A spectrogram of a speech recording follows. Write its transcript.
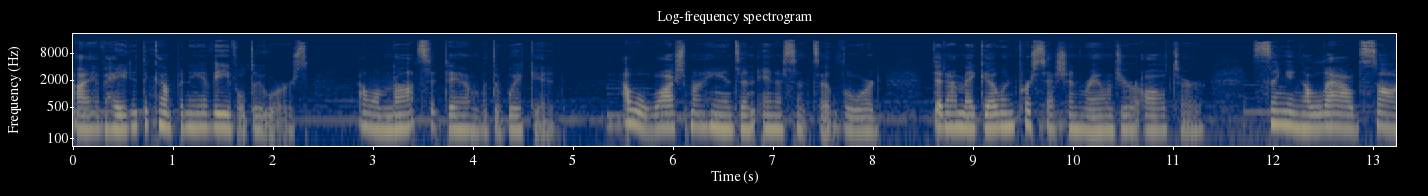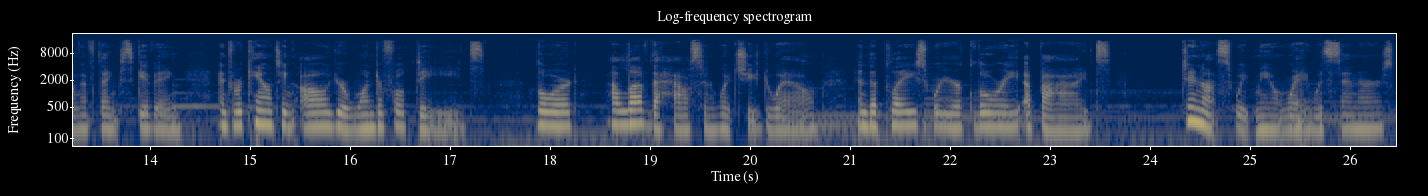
I have hated the company of evildoers. I will not sit down with the wicked. I will wash my hands in innocence, O Lord, that I may go in procession round your altar, singing a loud song of thanksgiving and recounting all your wonderful deeds. Lord, I love the house in which you dwell and the place where your glory abides. Do not sweep me away with sinners,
